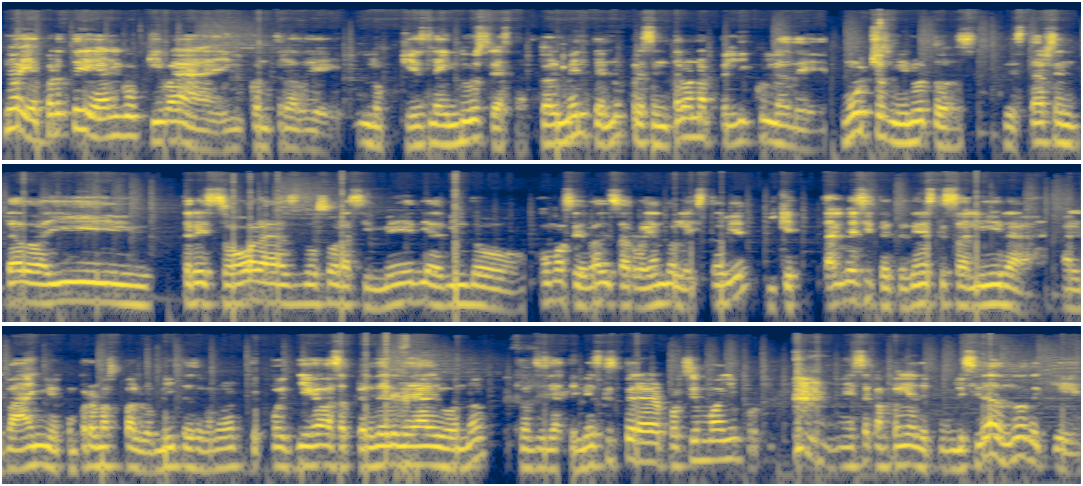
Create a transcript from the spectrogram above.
No, y aparte algo que iba en contra de lo que es la industria hasta actualmente, ¿no? Presentar una película de muchos minutos, de estar sentado ahí tres horas, dos horas y media viendo cómo se va desarrollando la historia y que tal vez si te tenías que salir al baño a comprar más palomitas, que pues llegabas a perder de algo, ¿no? Entonces ya tenías que esperar al próximo año porque esa campaña de publicidad, ¿no? De que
